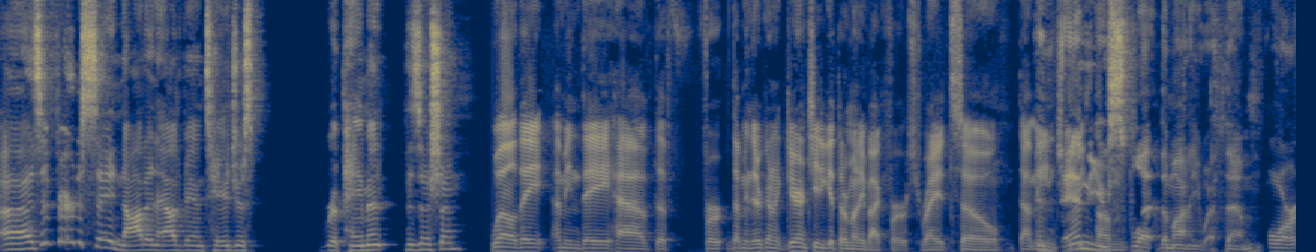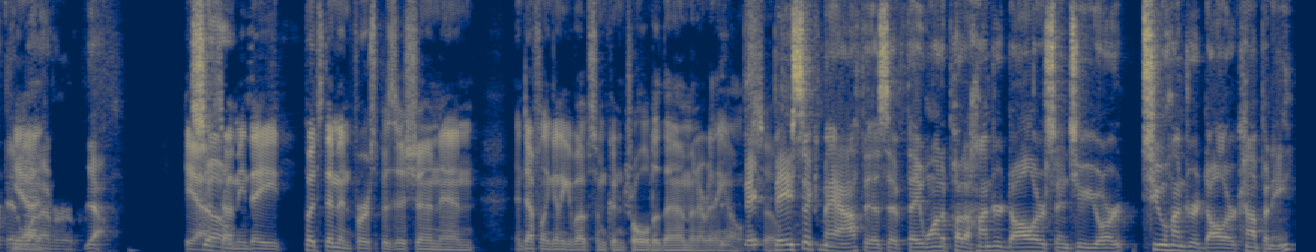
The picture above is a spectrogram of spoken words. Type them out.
uh, is it fair to say not an advantageous repayment position well they i mean they have the for i mean they're going to guarantee to get their money back first right so that means and then you, become, you split the money with them or in yeah. whatever yeah yeah so, so i mean they puts them in first position and and definitely going to give up some control to them and everything else. So. Basic math is if they want to put $100 into your $200 company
